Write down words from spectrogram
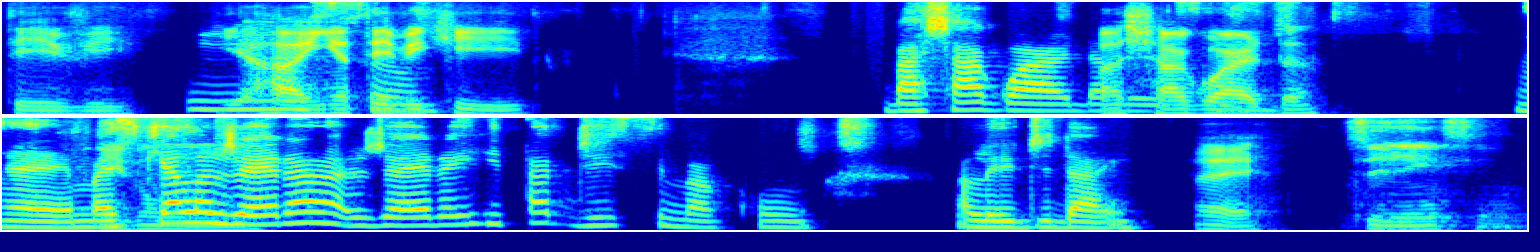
teve. E a rainha Isso. teve que baixar a guarda. baixar a mesmo. guarda. É, mas Fez que ela um- já era, já era irritadíssima com a Lady Di. É. Sim, sim.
